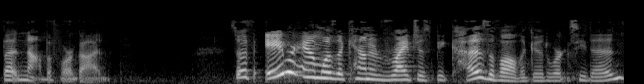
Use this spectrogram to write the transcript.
but not before God. So if Abraham was accounted righteous because of all the good works he did,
